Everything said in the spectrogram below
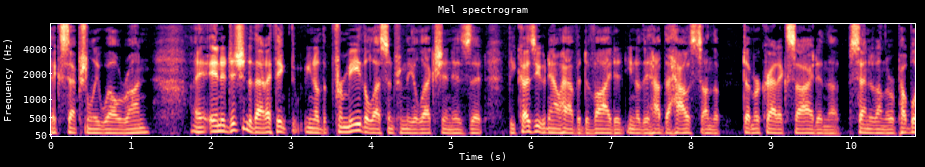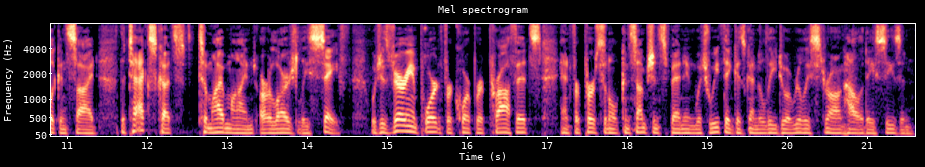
exceptionally well run. In addition to that, I think you know the, for me the lesson from the election is that because you now have a divided, you know, they have the House on the Democratic side and the Senate on the Republican side, the tax cuts, to my mind, are largely safe, which is very important for corporate profits and for personal consumption spending, which we think is going to lead to a really strong holiday season.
